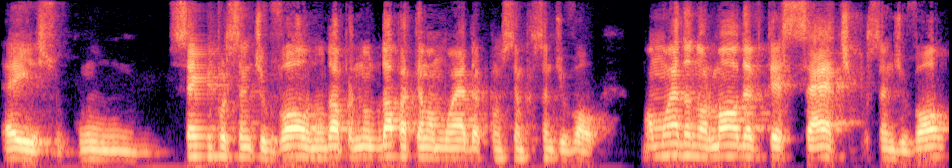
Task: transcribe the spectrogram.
é isso. Com 100% de vol, não dá para não dá para ter uma moeda com 100% de vol. Uma moeda normal deve ter 7% de vol,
